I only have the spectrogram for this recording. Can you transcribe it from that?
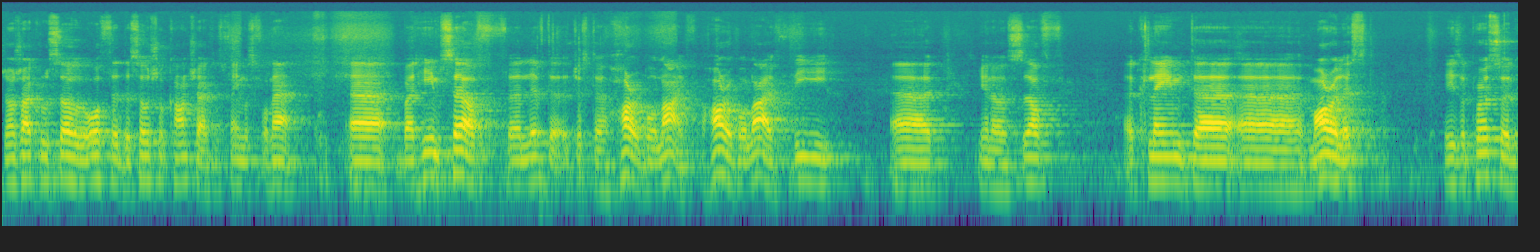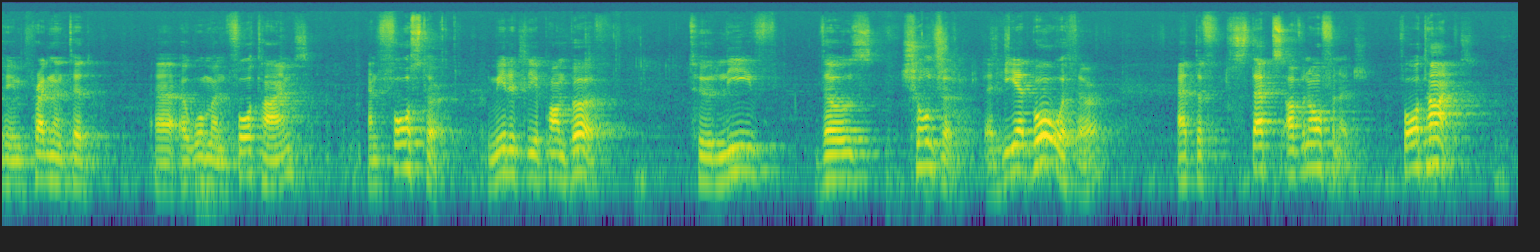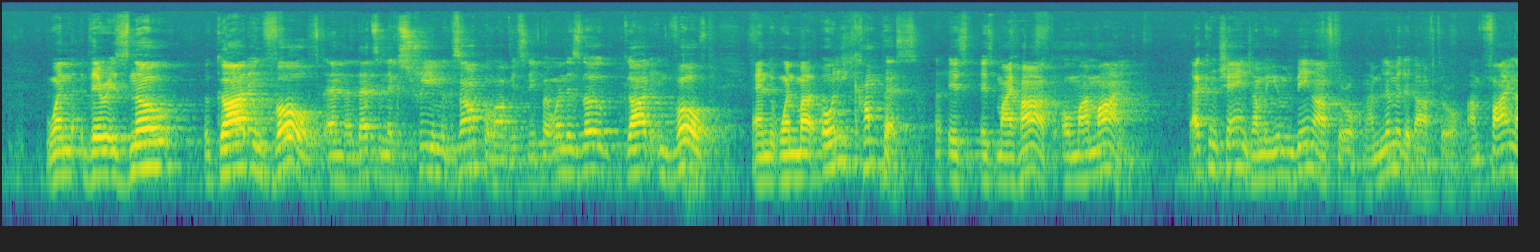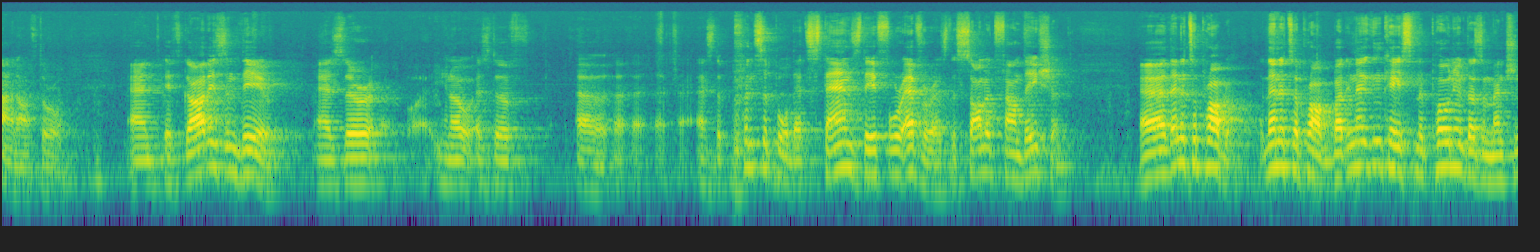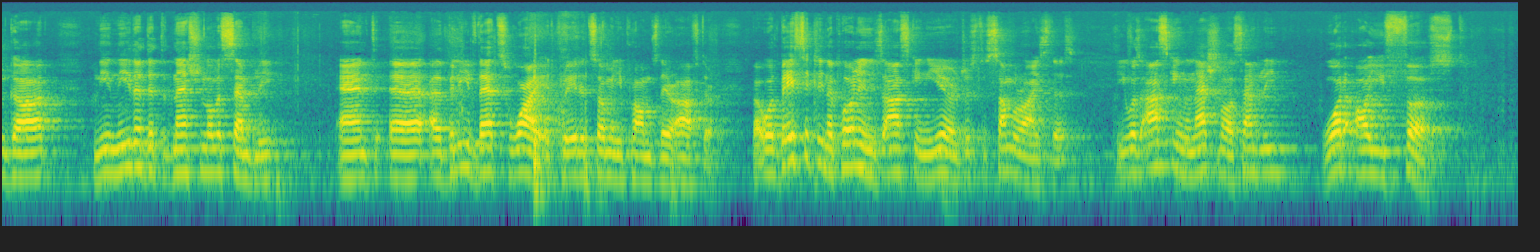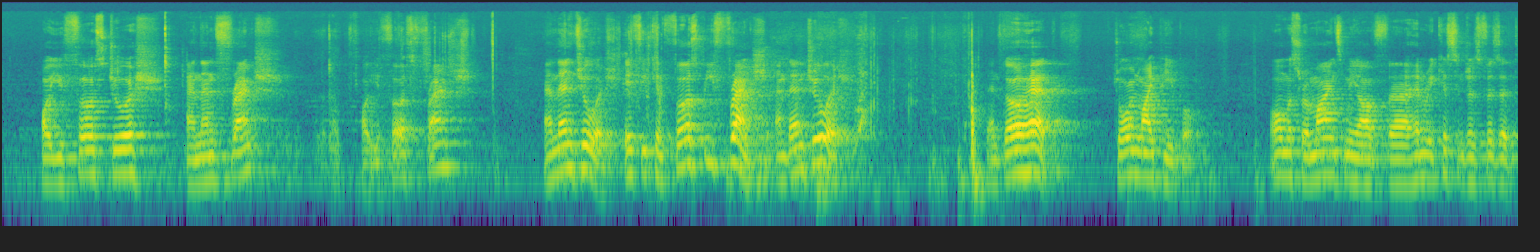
Jean Jacques Rousseau, who authored The Social Contract, is famous for that. Uh, but he himself uh, lived a, just a horrible life, a horrible life. The you know, self-acclaimed uh, uh, moralist. He's a person who impregnated uh, a woman four times and forced her immediately upon birth to leave those children that he had bore with her at the steps of an orphanage four times. When there is no God involved, and that's an extreme example, obviously, but when there's no God involved, and when my only compass is, is my heart or my mind, that can change. I'm a human being after all. I'm limited after all. I'm finite after all. And if God isn't there as the, you know, as the, uh, uh, as the principle that stands there forever, as the solid foundation, uh, then it's a problem. Then it's a problem. But in any case, Napoleon doesn't mention God. Neither did the National Assembly. And uh, I believe that's why it created so many problems thereafter. But what basically Napoleon is asking here, just to summarize this, he was asking the National Assembly, what are you first? Are you first Jewish and then French? Are you first French and then Jewish? If you can first be French and then Jewish, then go ahead, join my people. Almost reminds me of uh, Henry Kissinger's visit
